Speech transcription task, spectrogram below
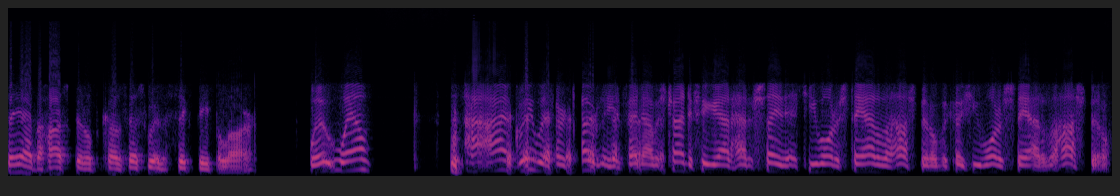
"Stay out of the hospital because that's where the sick people are." Well, well, I, I agree with her totally. In fact, I was trying to figure out how to say that. You want to stay out of the hospital because you want to stay out of the hospital.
